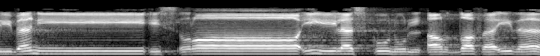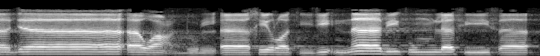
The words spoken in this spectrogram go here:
لِبَنِي إِسْرَائِيلَ اسْكُنُوا الْأَرْضَ فَإِذَا جَاءَ وَعْدُ الْآخِرَةِ جِئْنَا بِكُمْ لَفِيفًا.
